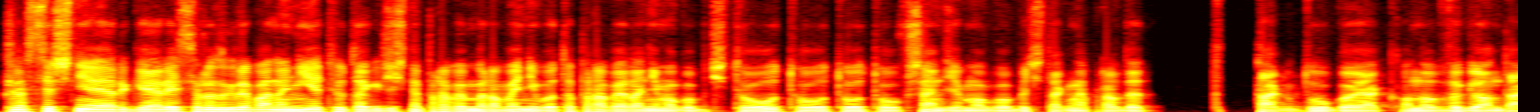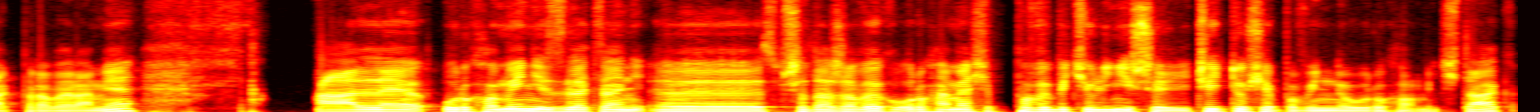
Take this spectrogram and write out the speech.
klasycznie RGR jest rozgrywane nie tutaj gdzieś na prawym ramieniu, bo to prawe ramię mogło być tu, tu, tu, tu, wszędzie mogło być tak naprawdę tak długo, jak ono wygląda, jak prawe ramię. Ale uruchomienie zleceń y, sprzedażowych uruchamia się po wybiciu linii szyi, czyli tu się powinno uruchomić, tak?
